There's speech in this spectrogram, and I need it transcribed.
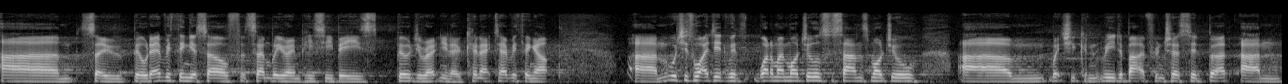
Um, so build everything yourself, assemble your own PCBs, build your own, you know, connect everything up, um, which is what I did with one of my modules, the SANS module, um, which you can read about if you're interested, but um,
